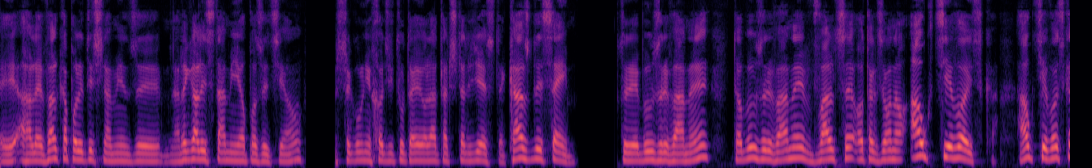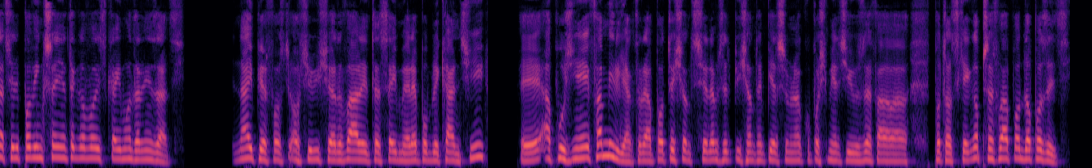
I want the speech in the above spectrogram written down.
y, ale walka polityczna między regalistami i opozycją, szczególnie chodzi tutaj o lata 40. Każdy Sejm który był zrywany, to był zrywany w walce o tak zwaną aukcję wojska. Aukcję wojska, czyli powiększenie tego wojska i modernizacji. Najpierw oczywiście rwali te sejmy republikanci, y, a później familia, która po 1751 roku po śmierci Józefa Potockiego przeszła pod opozycji.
